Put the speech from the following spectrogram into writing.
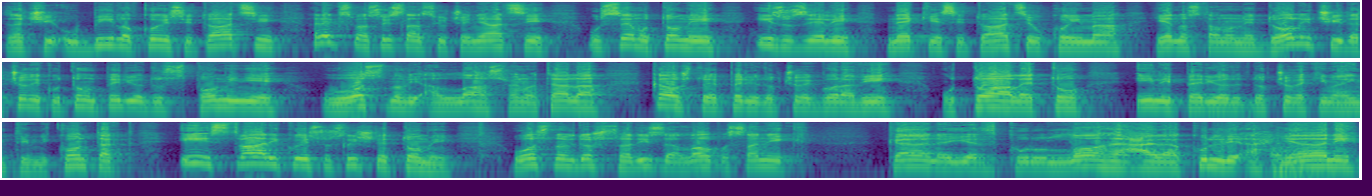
znači u bilo kojoj situaciji, rekli smo su islamski učenjaci u svemu tome izuzeli neke situacije u kojima jednostavno ne doliči da čovjek u tom periodu spominje u osnovi Allah subhanahu wa ta'ala kao što je period dok čovjek boravi u toaletu ili period dok čovjek ima intimni kontakt i stvari koje su slične tome. U osnovi došlo su hadisa Allah poslanik kana jezkurullaha ala kulli ahjanih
